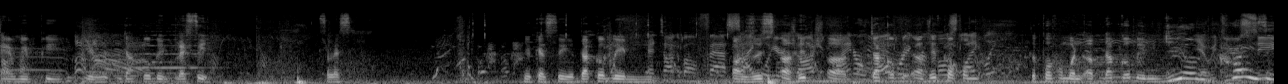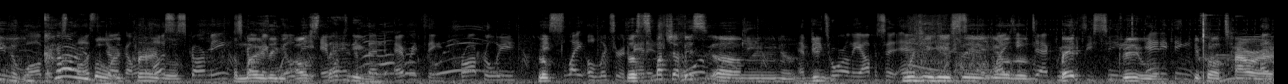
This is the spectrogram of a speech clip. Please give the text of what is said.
MVP. Dark Goblin. Let's see. So let's see. You can see a duckblin on this uh, hip, uh, duckblin, uh, hippopotamus the performance of Dark Goblin really yeah, crazy, incredible, incredible, amazing, outstanding. Look, the matchup is um, Mugi he was a bad drill in front of tower.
